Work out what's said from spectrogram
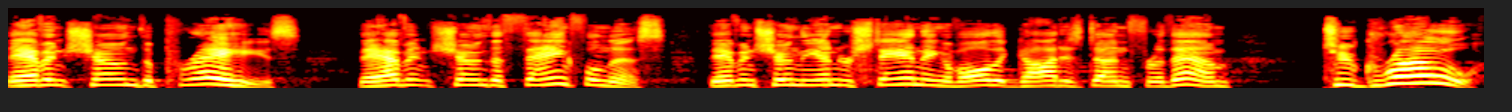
They haven't shown the praise. They haven't shown the thankfulness. They haven't shown the understanding of all that God has done for them to grow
